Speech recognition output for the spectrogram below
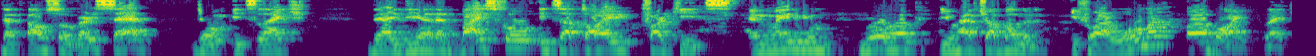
that also very sad, John, it's like the idea that bicycle it's a toy for kids. And when you grow up, you have to abandon it. If you are a woman or a boy, like,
